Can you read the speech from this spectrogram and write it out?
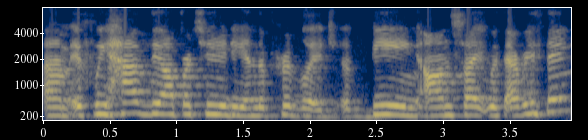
Um, if we have the opportunity and the privilege of being on site with everything,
